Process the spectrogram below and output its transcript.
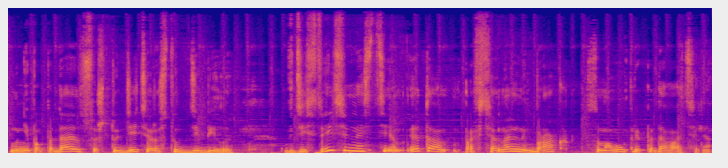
мне попадаются, что дети растут дебилы. В действительности это профессиональный брак самого преподавателя.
